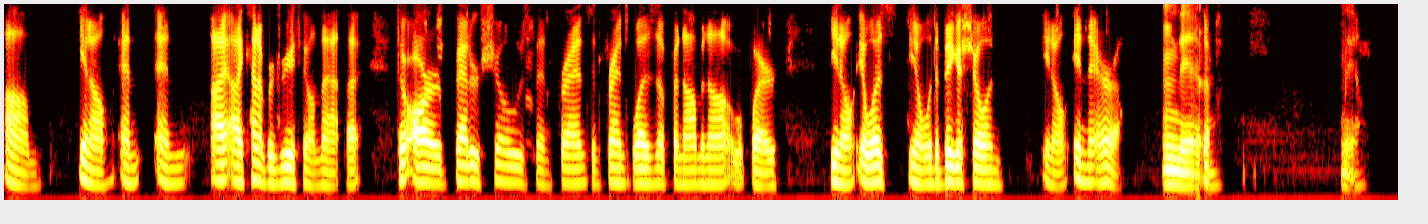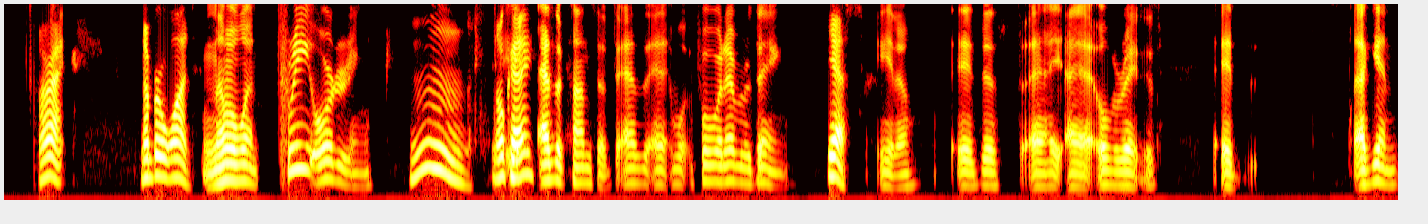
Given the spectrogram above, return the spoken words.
Um you know and and i i kind of agree with you on that that there are better shows than friends and friends was a phenomenon where you know it was you know the biggest show in you know in the era. Yeah all right. Number one. Number one pre-ordering. Hmm. okay. As a concept as a, for whatever thing. Yes. You know it just I, I overrated. It again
